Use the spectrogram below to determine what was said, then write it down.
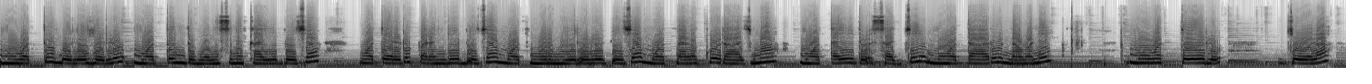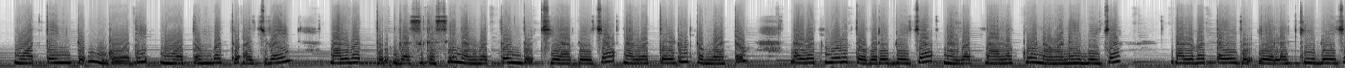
ಮೂವತ್ತು ಬಿಳಿ ಎಳ್ಳು ಮೂವತ್ತೊಂದು ಮೆಣಸಿನಕಾಯಿ ಬೀಜ ಮೂವತ್ತೆರಡು ಪರಂಗಿ ಬೀಜ ಮೂವತ್ಮೂರು ಈರುಳ್ಳಿ ಬೀಜ ಮೂವತ್ನಾಲ್ಕು ರಾಜ್ಮಾ ಮೂವತ್ತೈದು ಸಜ್ಜೆ ಮೂವತ್ತಾರು ನವಣೆ ಮೂವತ್ತೇಳು ಜೋಳ ಮೂವತ್ತೆಂಟು ಗೋಧಿ ಮೂವತ್ತೊಂಬತ್ತು ಅಜ್ವೈನ್ ನಲವತ್ತು ಗಸಗಸೆ ನಲವತ್ತೊಂದು ಚಿಯಾ ಬೀಜ ನಲವತ್ತೆರಡು ಟೊಮೆಟೊ ನಲವತ್ಮೂರು ತೊಗರಿ ಬೀಜ ನಲವತ್ನಾಲ್ಕು ನವಣೆ ಬೀಜ ನಲವತ್ತೈದು ಏಲಕ್ಕಿ ಬೀಜ,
